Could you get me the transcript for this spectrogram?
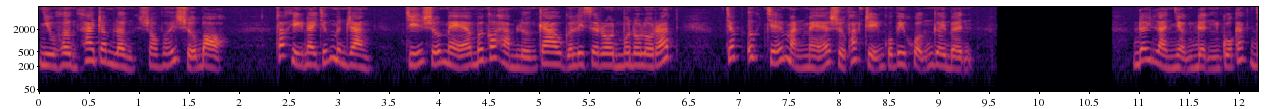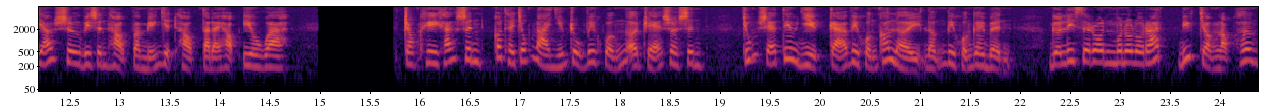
nhiều hơn 200 lần so với sữa bò. Phát hiện này chứng minh rằng chỉ sữa mẹ mới có hàm lượng cao glycerol monolaurat, chất ức chế mạnh mẽ sự phát triển của vi khuẩn gây bệnh – đây là nhận định của các giáo sư vi sinh học và miễn dịch học tại Đại học Iowa. Trong khi kháng sinh có thể chống lại nhiễm trùng vi khuẩn ở trẻ sơ sinh, chúng sẽ tiêu diệt cả vi khuẩn có lợi lẫn vi khuẩn gây bệnh. Glycerol monolorat biết chọn lọc hơn,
